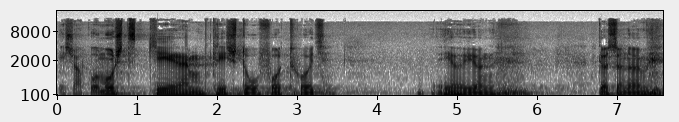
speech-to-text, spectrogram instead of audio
És akkor most kérem Kristófot, hogy jöjjön. Köszönöm.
